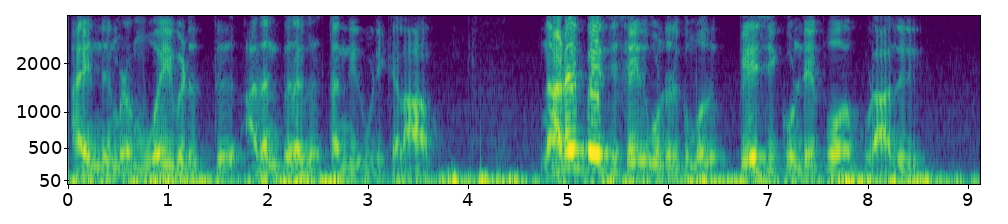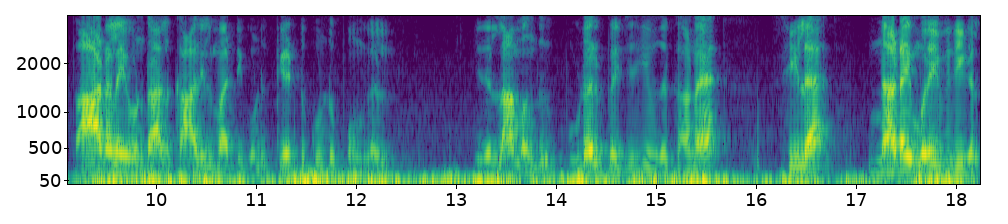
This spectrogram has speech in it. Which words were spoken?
ஐந்து நிமிடம் ஓய்வெடுத்து அதன் பிறகு தண்ணீர் குடிக்கலாம். நடைப்பயிற்சி செய்து கொண்டிருக்கும் போது பேசிக்கொண்டே போகக்கூடாது. பாடலை ஒன்றால் காதில் மாட்டிக்கொண்டு கேட்டுக்கொண்டு போங்கள். இதெல்லாம் வந்து உடற்பயிற்சி செய்வதற்கான சில நடைமுறை விதிகள்.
